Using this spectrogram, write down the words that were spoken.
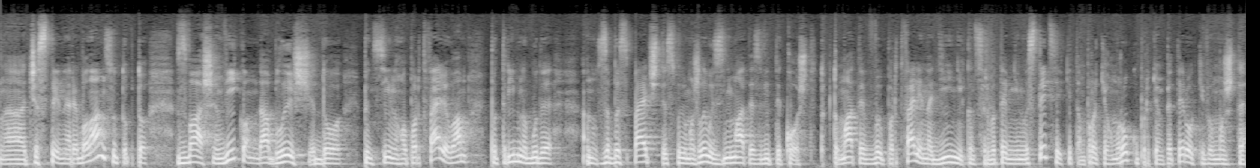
е, частини ребалансу, тобто з вашим віком, да, ближче до пенсійного портфелю, вам потрібно буде ну, забезпечити свою можливість знімати звідти кошти, тобто мати в портфелі надійні консервативні інвестиції, які там протягом року, протягом п'яти років ви можете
